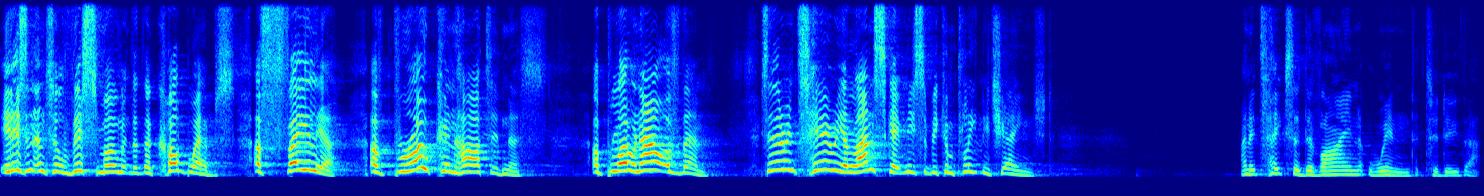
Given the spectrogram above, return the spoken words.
It isn't until this moment that the cobwebs of failure, of brokenheartedness, are blown out of them. See, their interior landscape needs to be completely changed. And it takes a divine wind to do that.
